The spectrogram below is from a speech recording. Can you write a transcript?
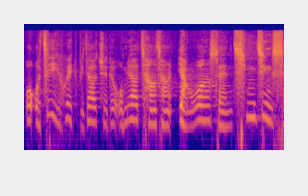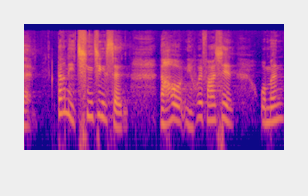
我我自己会比较觉得，我们要常常仰望神，亲近神。当你亲近神，然后你会发现，我们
